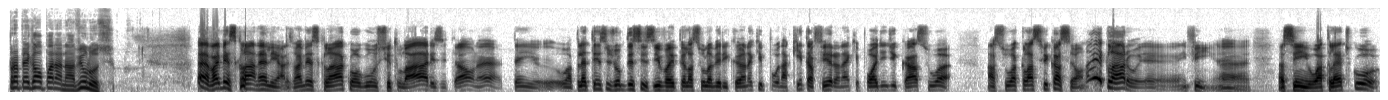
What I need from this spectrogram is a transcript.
para pegar o Paraná, viu, Lúcio? É, vai mesclar, né, Linhares? Vai mesclar com alguns titulares e tal, né? Tem, o atleta tem esse jogo decisivo aí pela Sul-Americana que na quinta-feira, né, que pode indicar a sua, a sua classificação. É claro, é, enfim, é, assim, o Atlético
